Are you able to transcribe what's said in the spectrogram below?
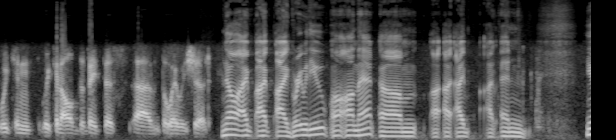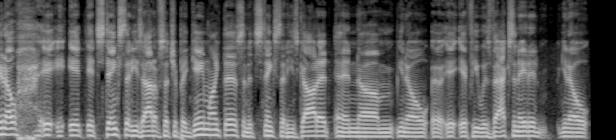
we can we can all debate this um, the way we should. No, I I, I agree with you uh, on that. Um, I, I, I and You know, it, it it stinks that he's out of such a big game like this, and it stinks that he's got it. And um, you know, uh, if he was vaccinated, you know,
